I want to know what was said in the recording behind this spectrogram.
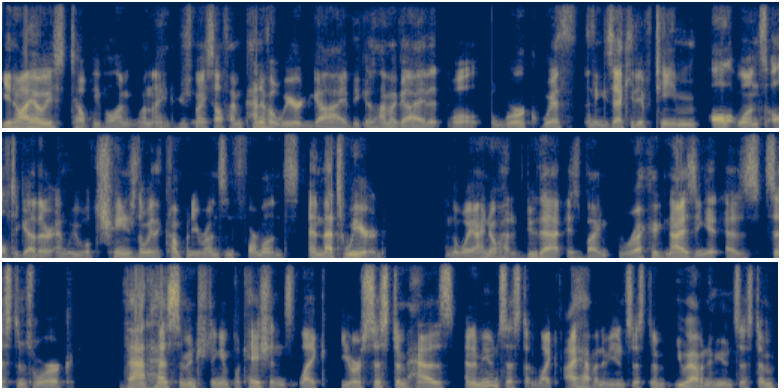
you know, I always tell people I'm, when I introduce myself, I'm kind of a weird guy because I'm a guy that will work with an executive team all at once, all together, and we will change the way the company runs in four months. And that's weird. And the way I know how to do that is by recognizing it as systems work. That has some interesting implications. Like your system has an immune system. Like I have an immune system, you have an immune system.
